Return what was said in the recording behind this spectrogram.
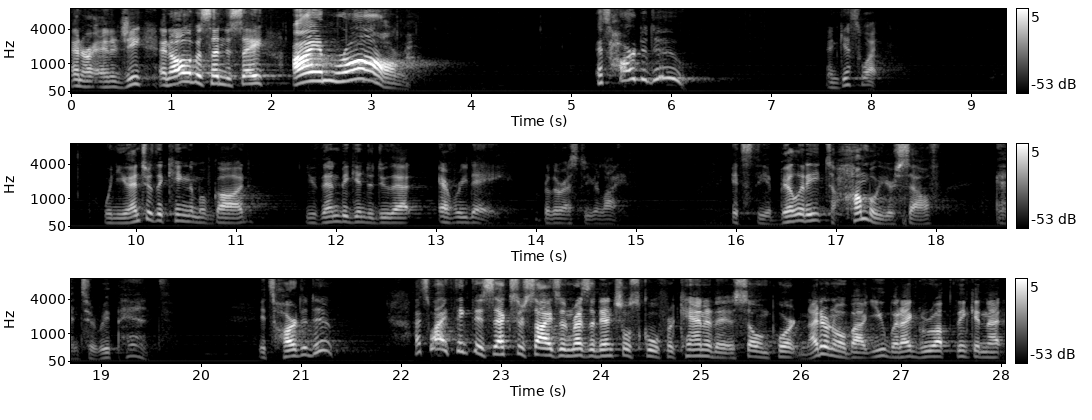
and our energy. And all of a sudden to say, I am wrong. It's hard to do. And guess what? When you enter the kingdom of God, you then begin to do that every day for the rest of your life. It's the ability to humble yourself and to repent. It's hard to do. That's why I think this exercise in residential school for Canada is so important. I don't know about you, but I grew up thinking that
